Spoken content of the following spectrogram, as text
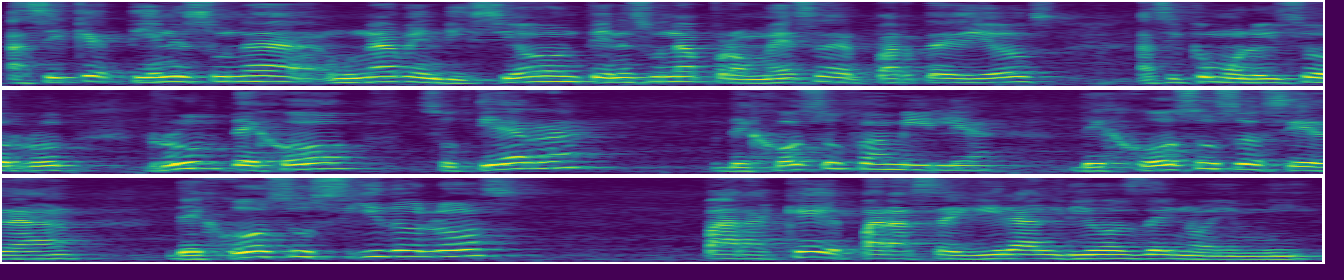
Así que tienes una, una bendición, tienes una promesa de parte de Dios, así como lo hizo Ruth. Ruth dejó su tierra, dejó su familia, dejó su sociedad, dejó sus ídolos. ¿Para qué? Para seguir al Dios de Noemí.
